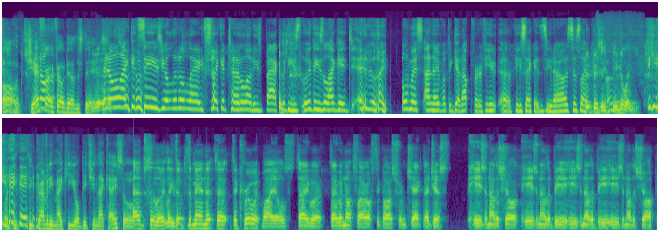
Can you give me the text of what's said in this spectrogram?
Oh, Jeffro all- fell down the stairs. and all I could see is your little legs like a turtle on his back with his with his luggage and like almost unable to get up for a few a few seconds, you know. I was just like Too like busy oh. giggling. What, did, did gravity make you your bitch in that case, or Absolutely. The the man that the the crew at Wales, they were they were not far off the guys from Czech. They just here's another shot, here's another beer, here's another beer, here's another shot,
